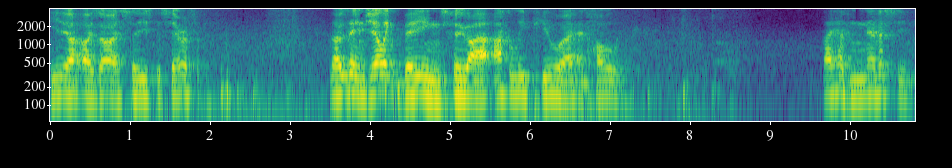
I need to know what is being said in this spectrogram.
Here Isaiah sees the seraphim, those angelic beings who are utterly pure and holy. They have never sinned.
